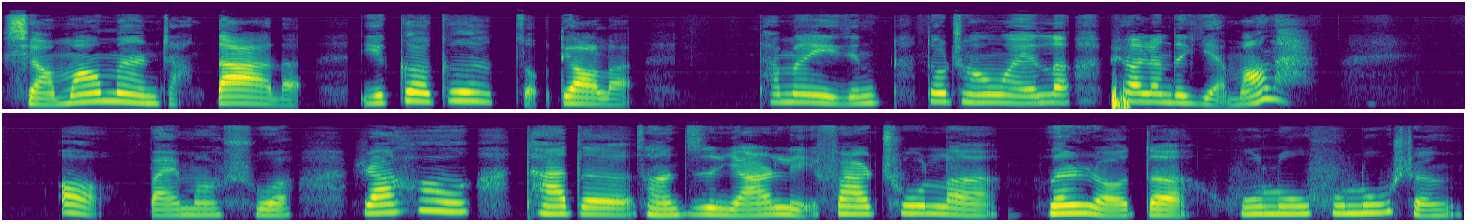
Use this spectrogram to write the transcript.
小猫们长大了，一个个走掉了，它们已经都成为了漂亮的野猫啦。哦，白猫说，然后它的嗓子眼里发出了。温柔的呼噜呼噜声，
